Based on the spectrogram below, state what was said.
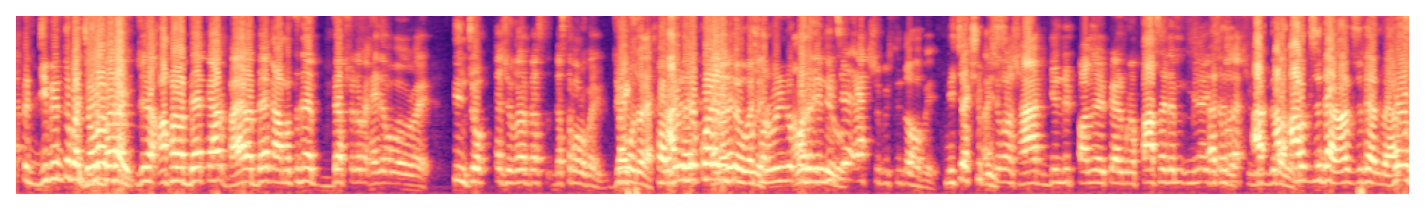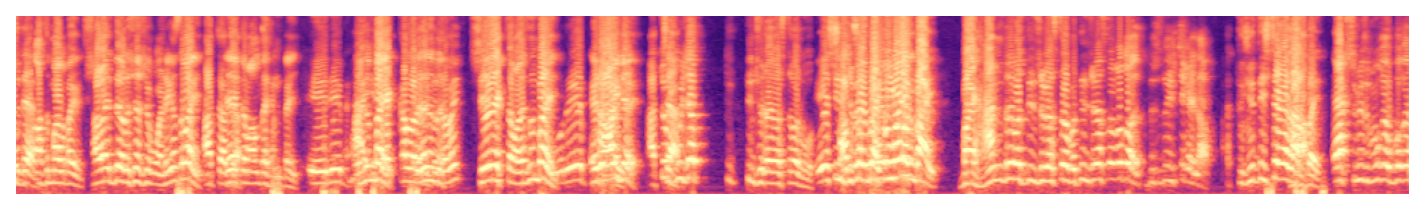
আপনি জীবন তো ভাই জবাব ভাই যে আপনারা বেকার ভাইরা বেকার আমাদের ব্যবসা করে খাইতে পারব ভাই। তিনশো চারশো করে ব্যস্ত- ব্যস্ত পারব ভাই। যে ভাই, কোনো জায়গায়। সর্বনিম্ন আর করে আমাদের- দিতে হবে? ভাই, সর্বনিম্ন করে আমাদের দিতে নিচে একশো পিস নিতে হবে। নিচে একশো পিস? একশো গেঞ্জি পাঞ্জাবি প্যান্ট পাঁচ আইটেম মিলাই আচ্ছা আচ্ছা, আর- কিছু দেন আর কিছু দেন ভাই মাল ভাই সাড়াই দেওয়া শেষ হবে ঠিক আছে ভাই? আচ্ছা। একটা মাল দেখেন ভাই। এরে ভাই ভাই এক কালার ভাই সে একটা মাল ভাই। এটা ভাই যে আচ্ছা। চোখ বুঝা তিনশো টাকা আসতে পারব। ভাই? কি ভাই হান্ড্রেড বা তিনশো ব্যস্ত তিনশো ব্যস্ত পারব দুশো তিরিশ টাকা লাভ। দুশো তিরিশ টাকা লাভ ভাই। একশো পিস বোকা বোকা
